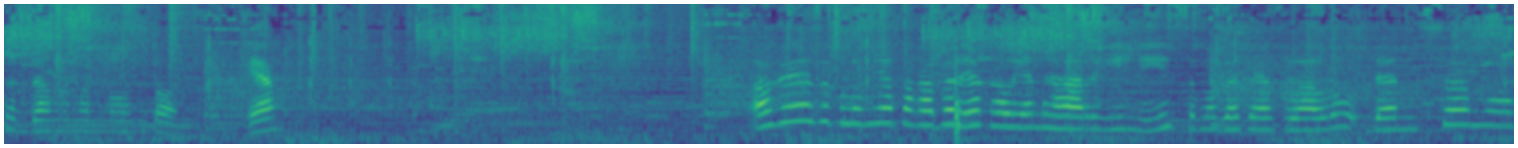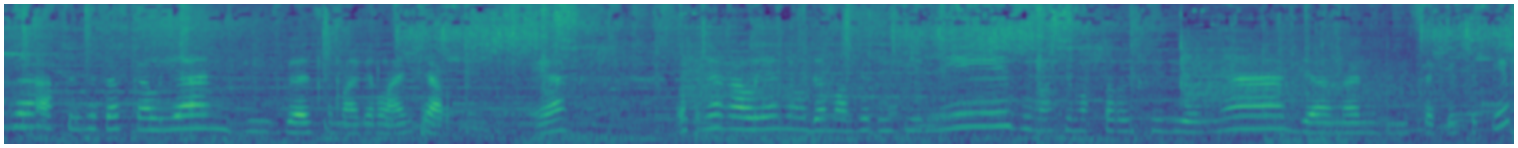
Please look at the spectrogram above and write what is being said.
sedang menonton ya. Oke sebelumnya apa kabar ya kalian hari ini Semoga sehat selalu dan semoga aktivitas kalian juga semakin lancar nih ya Maksudnya kalian yang udah mampir di sini simak-simak terus videonya, jangan di skip-skip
